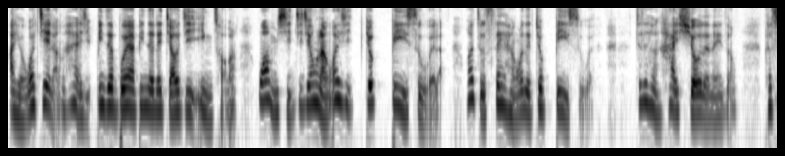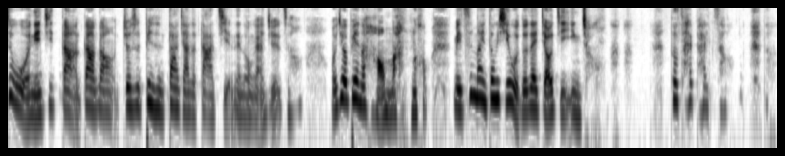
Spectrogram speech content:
哎呦，我这人还是变着不要变着在交际应酬啊。我不是这种人，我是就避暑的啦。我做细汉我就就避暑诶，就是很害羞的那种。可是我年纪大大到就是变成大家的大姐那种感觉之后，我就变得好忙哦。每次卖东西我都在交际应酬，都在拍照。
